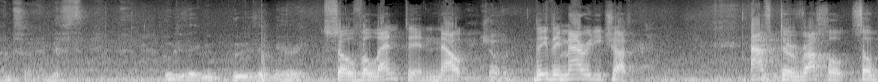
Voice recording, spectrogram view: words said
I'm sorry, I missed. Who did they, who did they marry? So Valentin now Each other. they, they married each other. After Rachel, so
